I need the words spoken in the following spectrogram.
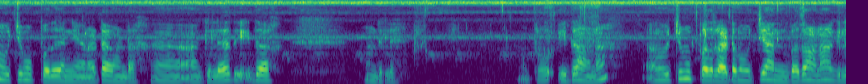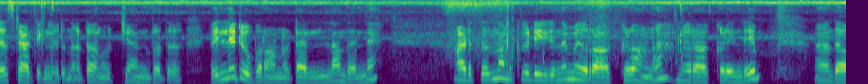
നൂറ്റി മുപ്പത് തന്നെയാണ് കേട്ടോ കണ്ട. അഖില ഇതാ ഉണ്ടല്ലേ അപ്പോൾ ഇതാണ് നൂറ്റി മുപ്പതിലാട്ടോ നൂറ്റി അൻപതാണ് അഖില സ്റ്റാർട്ടിങ് വരുന്നത് കേട്ടോ നൂറ്റി അൻപത് വലിയ ട്യൂബറാണ് കേട്ടോ എല്ലാം തന്നെ. അടുത്തത് നമുക്ക് കിട്ടിയിരിക്കുന്നത് മിറാക്കിളാണ്. മിറാക്കിളിന്റെ അതാ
